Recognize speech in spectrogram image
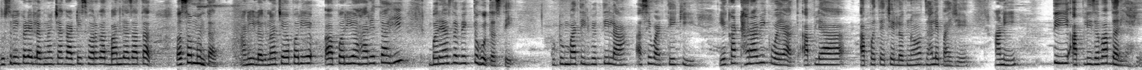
दुसरीकडे लग्नाच्या गाठी स्वर्गात बांधल्या जातात असं म्हणतात. आणि लग्नाची अपरिय अपरिहार्यताही बऱ्याचदा व्यक्त होत असते. कुटुंबातील व्यक्तीला असे वाटते की एका ठराविक वयात आपल्या अपत्याचे लग्न झाले पाहिजे आणि ती आपली जबाबदारी आहे.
